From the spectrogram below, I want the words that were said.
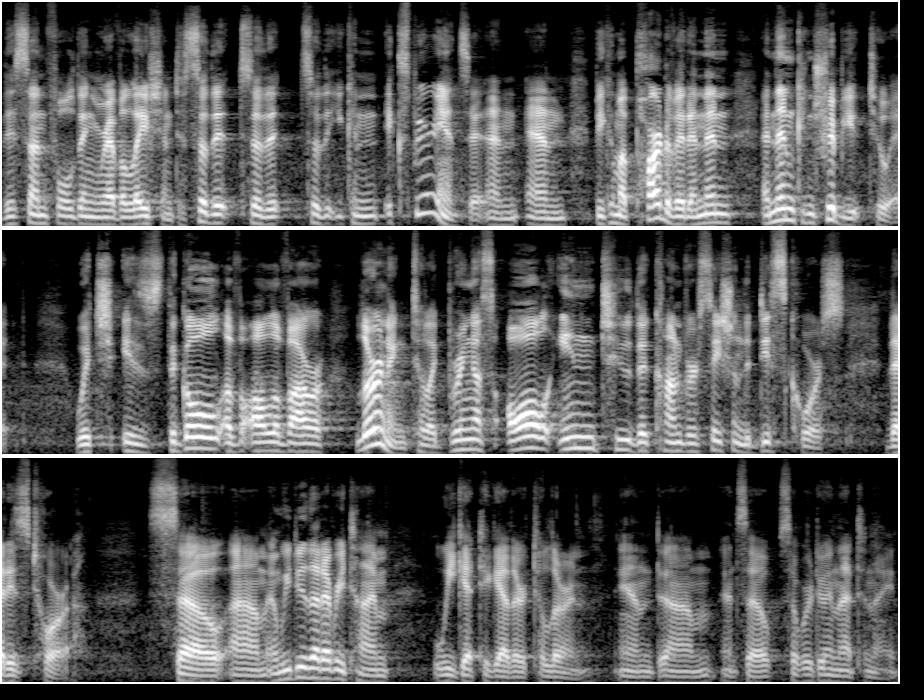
this unfolding revelation to, so, that, so, that, so that you can experience it and, and become a part of it and then, and then contribute to it which is the goal of all of our learning to like bring us all into the conversation, the discourse that is Torah. So, um, and we do that every time we get together to learn, and um, and so so we're doing that tonight.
